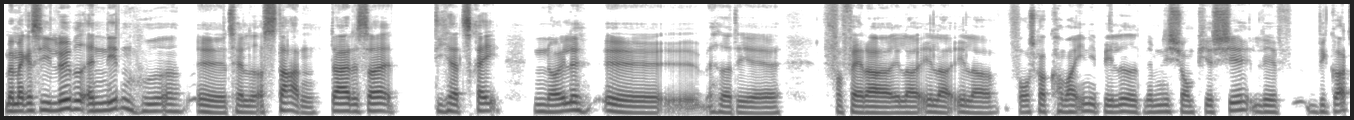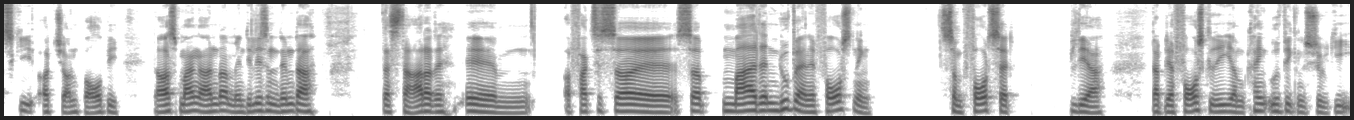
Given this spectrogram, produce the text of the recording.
men man kan sige, at i løbet af 1900-tallet og starten, der er det så, at de her tre nøgle, øh, hvad hedder det, øh, forfattere eller, eller, eller forskere kommer ind i billedet, nemlig Jean Piaget, Lev Vygotsky og John Bowlby. Der er også mange andre, men det er ligesom dem, der, der starter det. Øhm, og faktisk så, øh, så meget af den nuværende forskning, som fortsat bliver, der bliver forsket i omkring udviklingspsykologi,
